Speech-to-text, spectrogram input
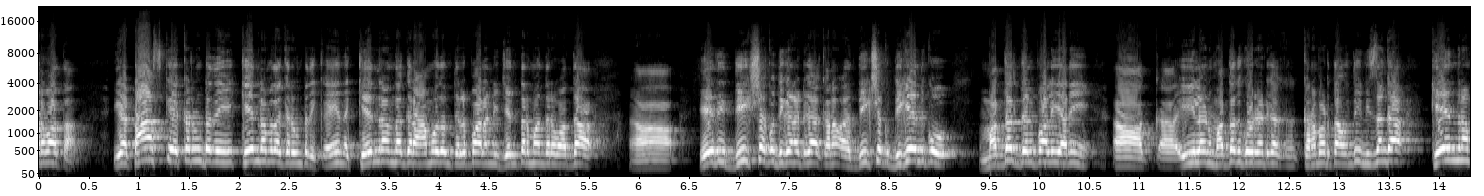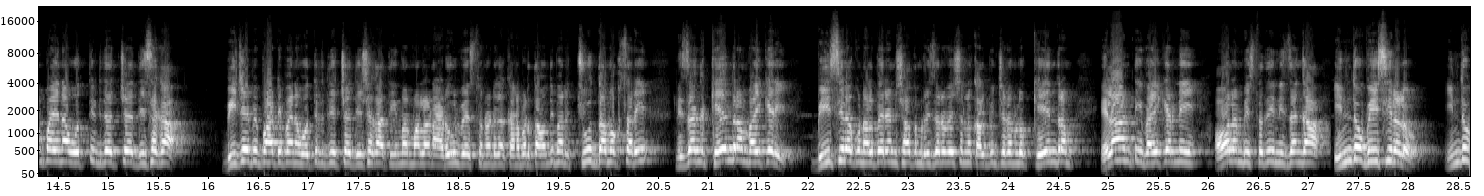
తర్వాత ఇక టాస్క్ ఎక్కడ ఉంటుంది కేంద్రం దగ్గర ఉంటుంది. కేంద్రం దగ్గర ఆమోదం తెలపాలని జంతర్ మందర్ వద్ద ఏది దీక్షకు దిగినట్టుగా కన దీక్షకు దిగేందుకు మద్దతు తెలపాలి అని వీళ్ళను మద్దతు కోరినట్టుగా కనబడతా ఉంది. నిజంగా కేంద్రం పైన ఒత్తిడి తెచ్చే దిశగా బీజేపీ పార్టీ పైన ఒత్తిడి తెచ్చే దిశగా తీర్మానాలను అడుగులు వేస్తున్నట్టుగా కనబడతా ఉంది. మరి చూద్దాం ఒకసారి. నిజంగా కేంద్రం వైఖరి బీసీలకు నలభై రెండు శాతం రిజర్వేషన్లు కల్పించడంలో కేంద్రం ఎలాంటి వైఖరిని అవలంబిస్తుంది? నిజంగా హిందూ బీసీలలో హిందూ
